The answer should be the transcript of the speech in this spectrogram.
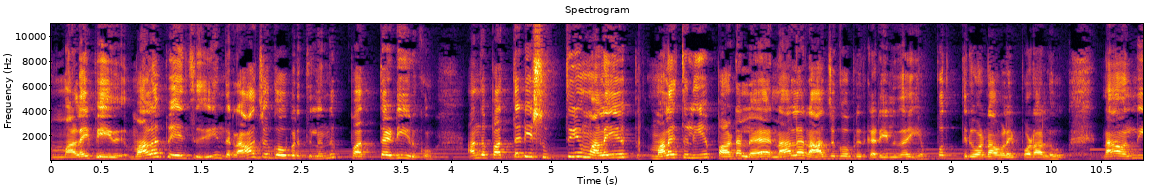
மழை பெய்யுது. மழை பெஞ்சு இந்த ராஜகோபுரத்துலேருந்து பத்தடி இருக்கும். அந்த பத்தடி சுற்றியும் மலையே மலை துளியே படலை. நாள ராஜகோபுரத்துக்கு அடியில் தான் எப்போ திருவண்ணாமலை போடாலும் நான் வந்து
